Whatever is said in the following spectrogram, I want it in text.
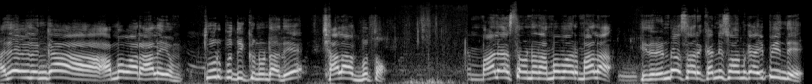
అదేవిధంగా అమ్మవారి ఆలయం తూర్పు దిక్కునుండది చాలా అద్భుతం. మాలేస్తా ఉన్నాను అమ్మవారి మాల. ఇది రెండోసారి కన్ని అయిపోయింది.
